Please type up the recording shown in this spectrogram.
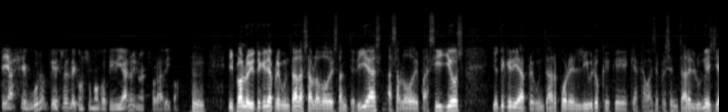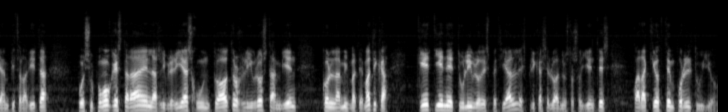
te aseguro que eso es de consumo cotidiano y no esporádico. Y Pablo, yo te quería preguntar, has hablado de estanterías, has hablado de pasillos, yo te quería preguntar por el libro que, que, acabas de presentar, el lunes ya empieza la dieta, pues supongo que estará en las librerías junto a otros libros también con la misma temática. ¿Qué tiene tu libro de especial? Explícaselo a nuestros oyentes para que opten por el tuyo.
